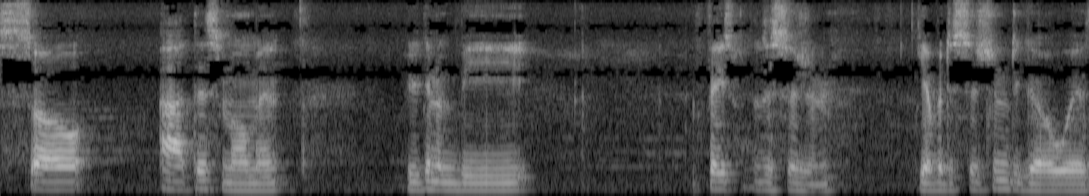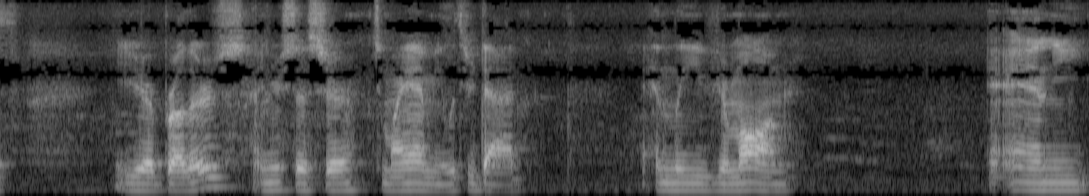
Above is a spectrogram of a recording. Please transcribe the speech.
So, at this moment, you're going to be faced with a decision. You have a decision to go with your brothers and your sister to Miami with your dad and leave your mom. And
